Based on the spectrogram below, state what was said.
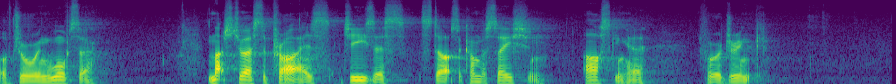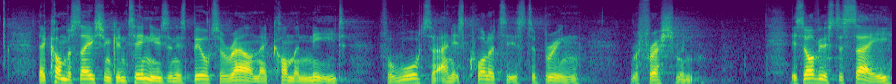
of drawing water. Much to her surprise, Jesus starts a conversation, asking her for a drink. Their conversation continues and is built around their common need for water and its qualities to bring refreshment. It's obvious to say,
